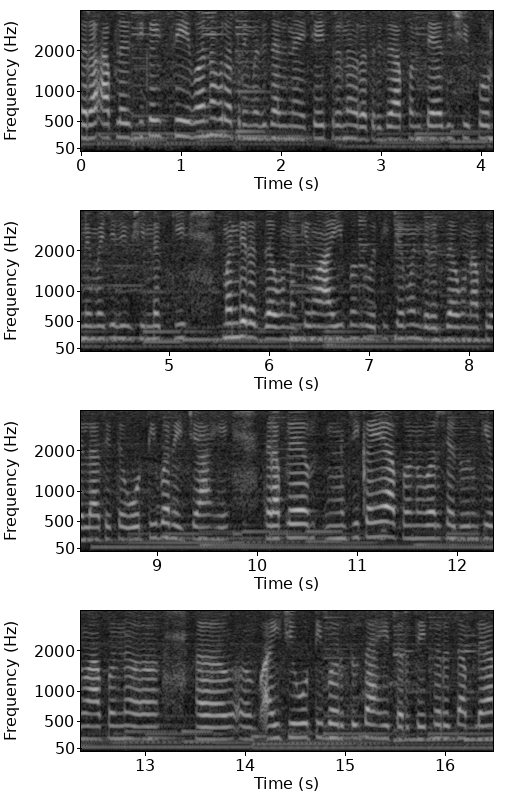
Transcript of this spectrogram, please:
तर आपल्याला जी काही सेवा नवरात्रीमध्ये झाली नाही चैत्र नवरात्री तर आपण त्या दिवशी पौर्णिमेच्या दिवशी नक्की मंदिरात जाऊन किंवा आई भगवतीच्या मंदिरात जाऊन आपल्याला तिथं ओटी भरायची आहे. तर आपल्या जी काही आपण वर्षातून किंवा आपण आईची ओटी भरतोच आहे तर ते खरंच आपल्या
